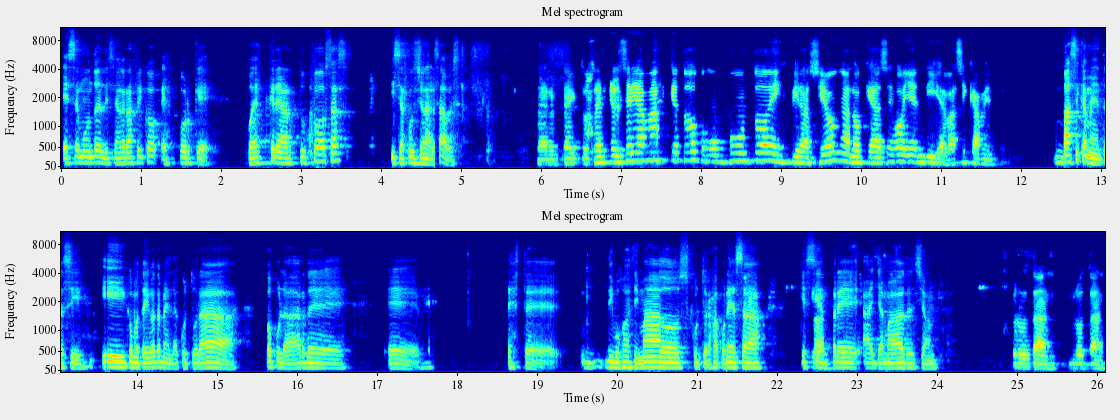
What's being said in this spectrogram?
ese mundo del diseño gráfico, es porque puedes crear tus cosas y ser funcional, ¿sabes? Perfecto. él sería más que todo como un punto de inspiración a lo que haces hoy en día, básicamente. Básicamente, sí. Y como te digo también, la cultura popular de eh, este, dibujos animados, cultura japonesa, que siempre ha llamado la atención. Brutal, brutal.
